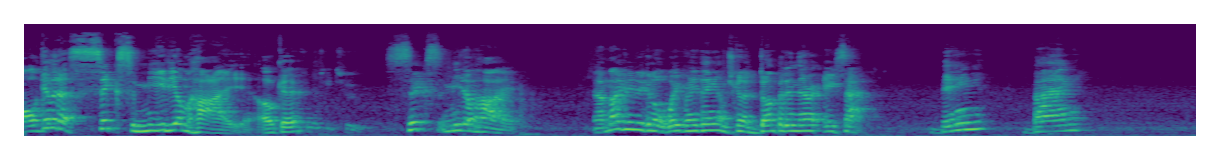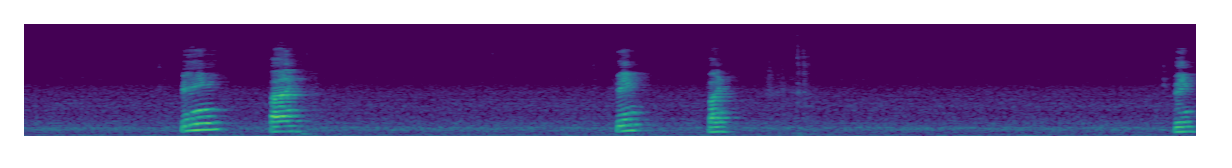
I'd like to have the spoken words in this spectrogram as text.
I'll give it a six medium high, okay? 42. Six medium high. And I'm not even gonna wait for anything, I'm just gonna dump it in there ASAP. Bing, bang. Bing, bang. Bing, bang. Bing,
